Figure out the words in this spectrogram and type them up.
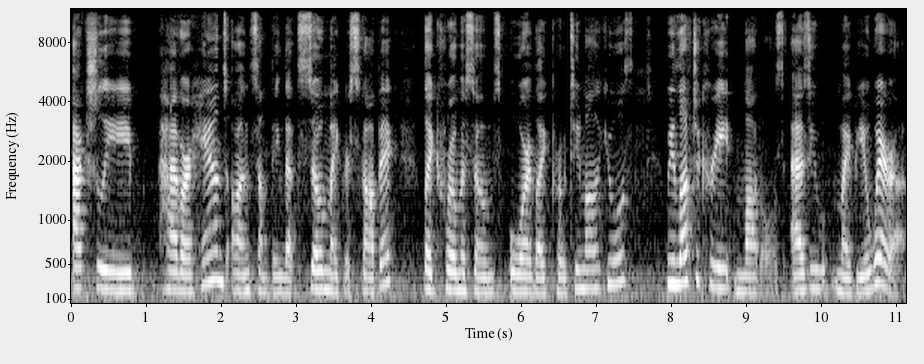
actually have our hands on something that's so microscopic, like chromosomes or like protein molecules, we love to create models, as you might be aware of.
